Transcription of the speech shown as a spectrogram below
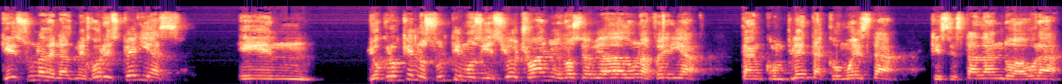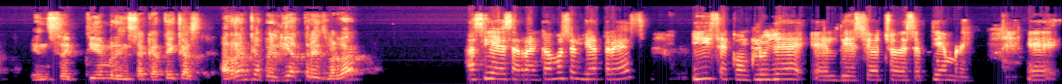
que es una de las mejores ferias en, yo creo que en los últimos 18 años no se había dado una feria tan completa como esta que se está dando ahora en septiembre en Zacatecas. Arranca el día 3, ¿verdad? Así es, arrancamos el día 3 y se concluye el 18 de septiembre. Eh,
